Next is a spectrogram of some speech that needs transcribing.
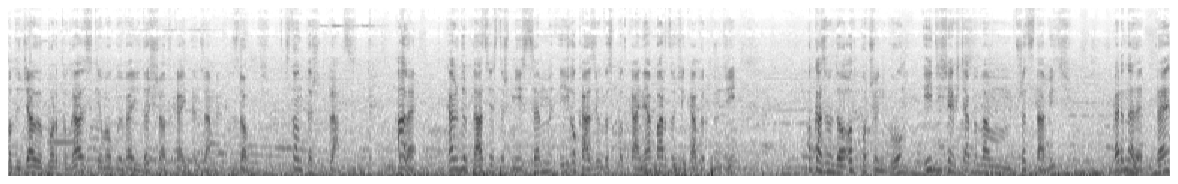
oddziały portugalskie mogły wejść do środka i ten zamek zdobyć. Stąd też plac. Ale każdy plac jest też miejscem i okazją do spotkania bardzo ciekawych ludzi, okazją do odpoczynku i dzisiaj chciałbym Wam przedstawić Bernadettę,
